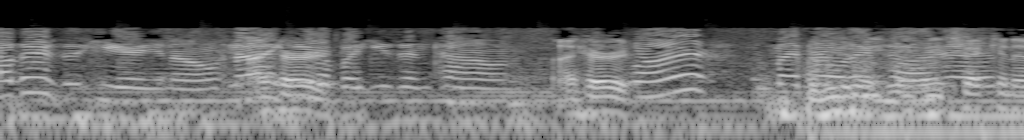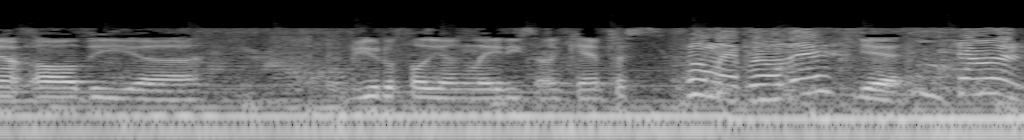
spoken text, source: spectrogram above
My brothers are here, you know. Not I heard. here, but he's in town. I heard. What? My brothers You, are. you checking out all the uh, beautiful young ladies on campus? Who, my brother? Yeah. John.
